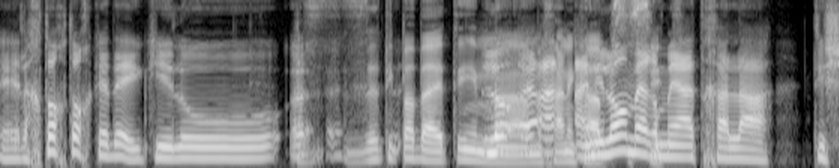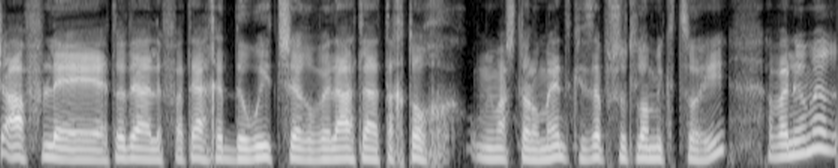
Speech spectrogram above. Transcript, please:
אה, לחתוך תוך כדי, כאילו... אז אה, זה טיפה בעייתי עם לא, המכניקה הבסיסית. אני לא אומר מההתחלה, תשאף ל... אתה יודע, לפתח את The Witcher ולאט לאט תחתוך ממה שאתה לומד, כי זה פשוט לא מקצועי, אבל אני אומר,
